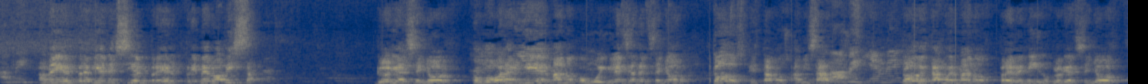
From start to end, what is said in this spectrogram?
Amén. Amén. Él previene siempre. Él primero avisa. Gloria al Señor. Como ahora en día, hermano, como iglesia del Señor, todos estamos avisados. Amén. Todos estamos, hermano, prevenidos. Gloria al Señor.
